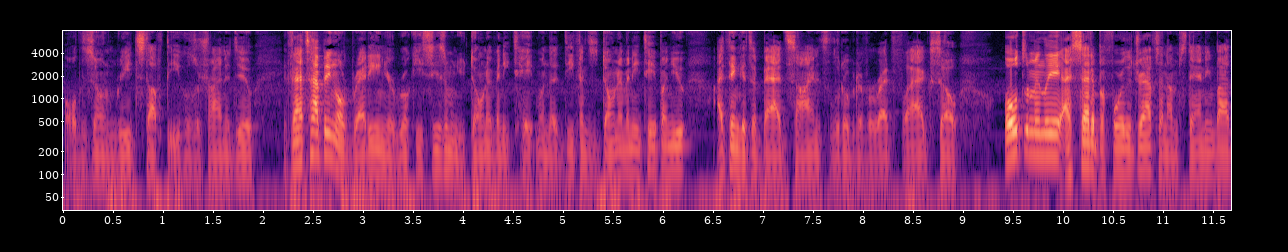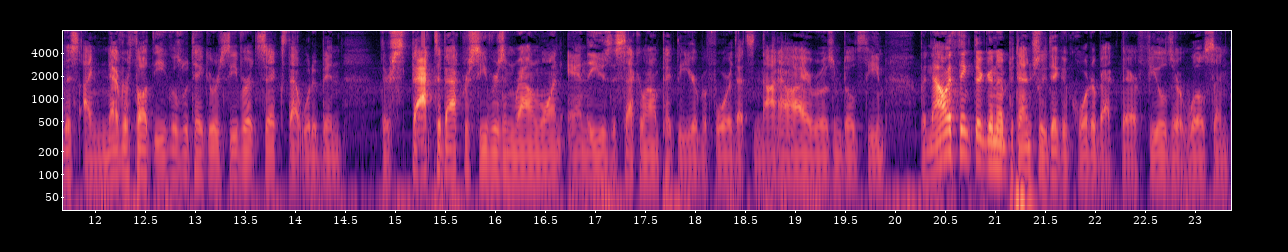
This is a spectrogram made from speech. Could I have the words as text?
all the zone read stuff the Eagles are trying to do. If that's happening already in your rookie season when you don't have any tape, when the defenses don't have any tape on you, I think it's a bad sign. It's a little bit of a red flag. So ultimately, I said it before the draft, and I'm standing by this. I never thought the Eagles would take a receiver at six. That would have been there's back to back receivers in round one, and they used a second round pick the year before. That's not how I Rosen builds team. But now I think they're going to potentially take a quarterback there, Fields or Wilson.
